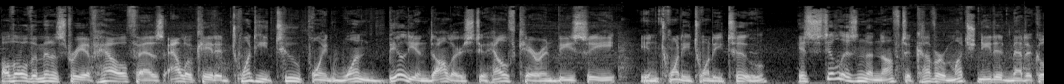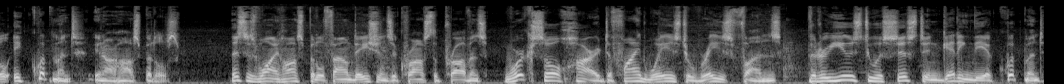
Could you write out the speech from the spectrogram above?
Although the Ministry of Health has allocated $22.1 billion to healthcare in BC in 2022, it still isn't enough to cover much needed medical equipment in our hospitals. This is why hospital foundations across the province work so hard to find ways to raise funds that are used to assist in getting the equipment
